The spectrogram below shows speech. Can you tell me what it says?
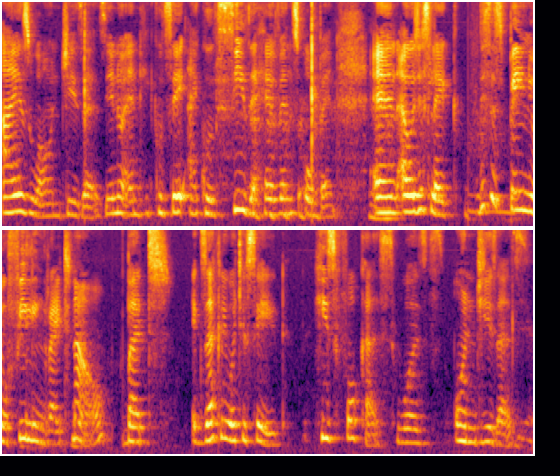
eyes were on Jesus, you know, and he could say, I could see the heavens open. And I was just like, this is pain you're feeling right now, but exactly what you said. His focus was on Jesus. Yes.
